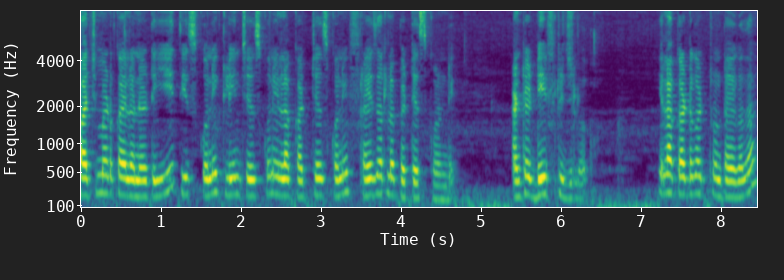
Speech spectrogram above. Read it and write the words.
పచ్చిమిరపకాయలు అనేటివి తీసుకొని క్లీన్ చేసుకొని ఇలా కట్ చేసుకొని ఫ్రైజర్లో పెట్టేసుకోండి. అంటే డీప్ ఫ్రిడ్జ్లో. ఇలా గడ్డగట్టు ఉంటాయి కదా.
